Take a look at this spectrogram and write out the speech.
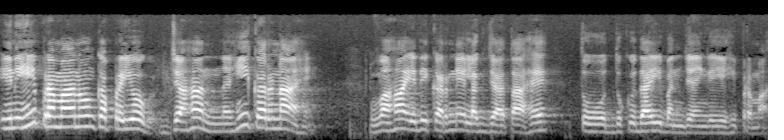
इन्हीं प्रमाणों का प्रयोग जहाँ नहीं करना है, वहाँ यदि करने लग जाता है तो दुखदाई बन जाएँगे यही प्रमाण।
